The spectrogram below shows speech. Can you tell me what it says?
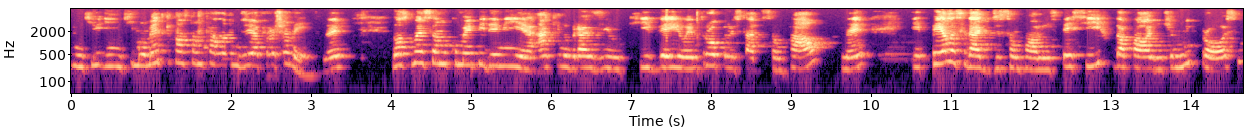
em que, em que momento que nós estamos falando de afrouxamento, né? Nós começamos com uma epidemia aqui no Brasil que veio, entrou pelo estado de São Paulo, né? E pela cidade de São Paulo em específico, da qual a gente é muito próximo.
